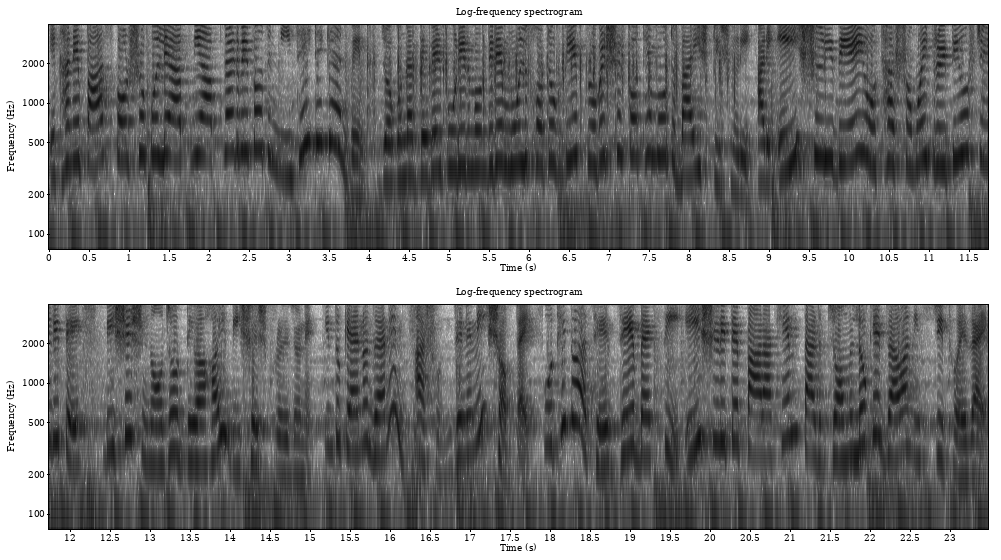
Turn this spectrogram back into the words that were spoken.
এখানে পা স্পর্শ করলে আপনি আপনার বিপদ নিজেই ডেকে আনবেন। জগন্নাথ দেবের পুরীর মন্দিরে মূল ফটক দিয়ে প্রবেশের পথে মোট বাইশটি সিঁড়ি। আর এই সিঁড়ি দিয়েই ওঠার সময় তৃতীয় সিঁড়িতে বিশেষ নজর দেওয়া হয় বিশেষ প্রয়োজনে। কিন্তু কেন জানেন? আসুন জেনে নিই সবটাই। কথিত আছে, যে ব্যক্তি এই সিঁড়িতে পা রাখেন, তার জমলোকে যাওয়া নিশ্চিত হয়ে যায়।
